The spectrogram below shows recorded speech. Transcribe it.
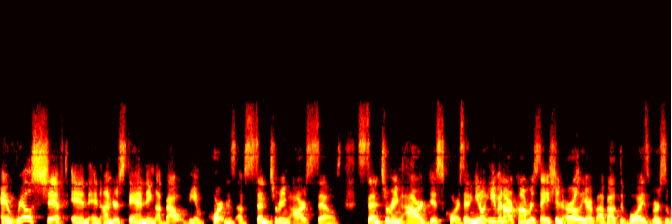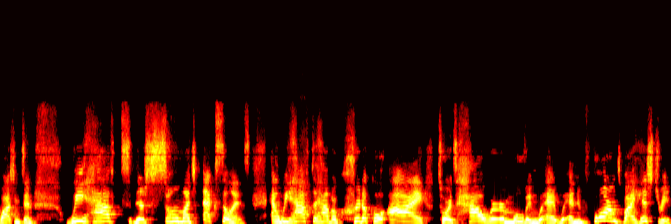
a real shift in, in understanding about the importance of centering ourselves, centering our discourse. And, you know, even our conversation earlier about Du Bois versus Washington, we have, to, there's so much excellence and we have to have a critical eye towards how we're moving and, and informed by history.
